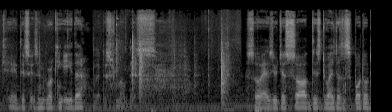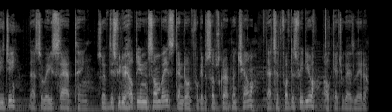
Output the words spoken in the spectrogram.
Okay this isn't working either. Let us remove this so as you just saw this device doesn't support OTG that's a very sad thing. So if this video helped you in some ways then don't forget to subscribe to my channel. That's it for this video. I'll catch you guys later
